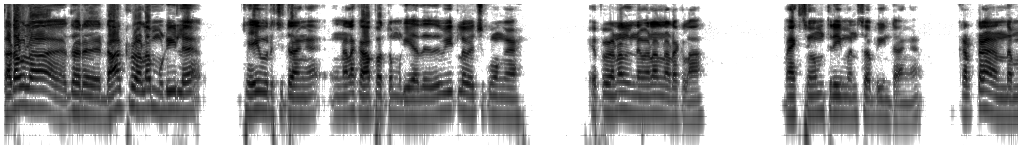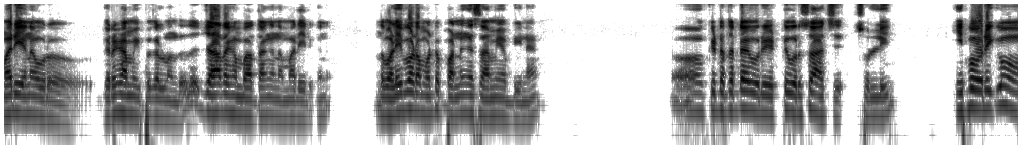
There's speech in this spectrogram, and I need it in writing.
கடவுளா ஒரு டாக்டரால் முடியல கை விரிச்சிட்டாங்க எங்களால் காப்பாற்ற முடியாது இது வீட்டில் வச்சுக்கோங்க. எப்போ வேணாலும் என்ன வேணாலும் நடக்கலாம். மேக்ஸிமம் த்ரீ மந்த்ஸ் அப்படின்ட்டாங்க. கரெக்டாக அந்த மாதிரியான ஒரு கிரக அமைப்புகள் வந்தது. ஜாதகம் பார்த்தாங்க இந்த மாதிரி இருக்குன்னு. இந்த வழிபாடை மட்டும் பண்ணுங்க சாமி அப்படின்னு கிட்டத்தட்ட ஒரு எட்டு வருஷம் ஆச்சு சொல்லி. இப்போ வரைக்கும்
